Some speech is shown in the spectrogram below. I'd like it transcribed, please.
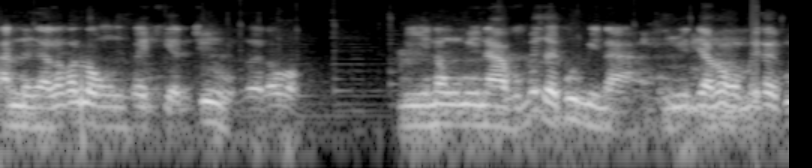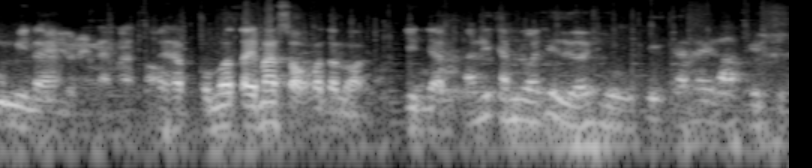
อันหนึ่งอะแล้วก็ลงไปเขียนชื่อผมเลยแล้วบอกมีนงมีนาผมไม่เคยพูดมีนาผมยืนยันว่าผมไม่เคยพูดมีนาอยู่ในนั้นมาสองนะครับผมว่าไตรมาสสองมาตลอดยืนยันอันนี้จำนวนที่เหลืออยู่ที่จะได้รับเป็นสิบ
